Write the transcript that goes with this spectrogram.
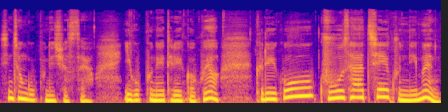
신청곡 보내주셨어요. 이 곡 보내드릴 거고요. 그리고 9479님은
